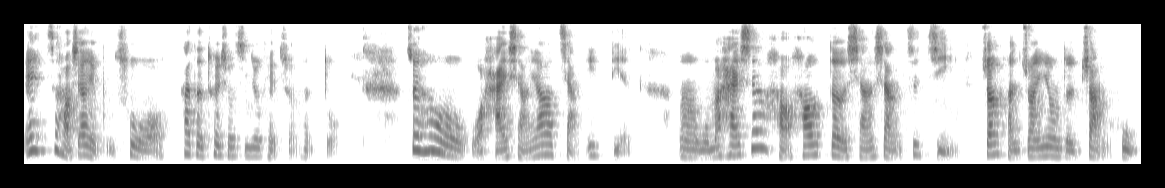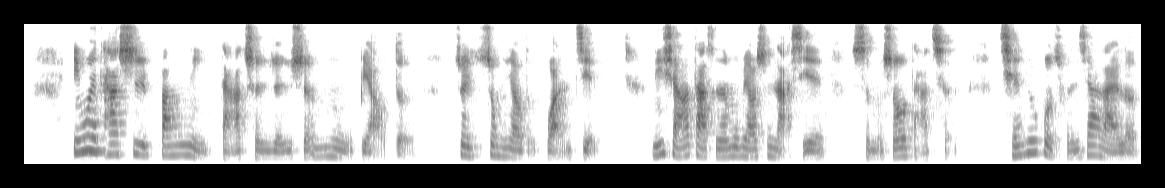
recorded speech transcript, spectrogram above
哎，这好像也不错哦，他的退休金就可以存很多。最后，我还想要讲一点，嗯，我们还是要好好的想想自己专款专用的账户，因为它是帮你达成人生目标的最重要的关键。你想要达成的目标是哪些？什么时候达成？钱如果存下来了，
